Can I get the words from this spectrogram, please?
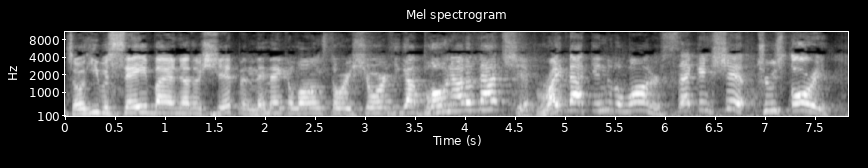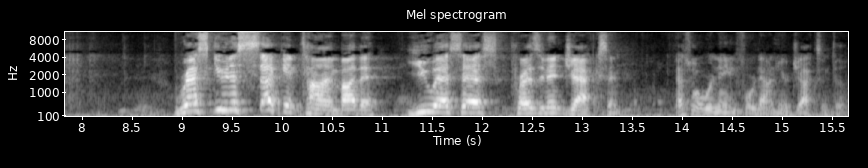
So he was saved by another ship, and they make a long story short, he got blown out of that ship, right back into the water. Second ship, true story. Rescued a second time by the USS President Jackson. That's what we're named for down here, Jacksonville.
